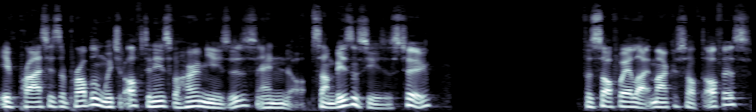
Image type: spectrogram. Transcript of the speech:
If price is a problem, which it often is for home users and some business users too, for software like Microsoft Office,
